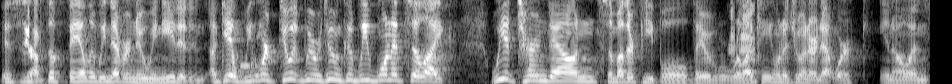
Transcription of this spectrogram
Is Yeah. it's the family we never knew we needed. And again, we were doing we were doing good. We wanted to like we had turned down some other people. They were, were like, "Hey, you want to join our network?" You know, and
